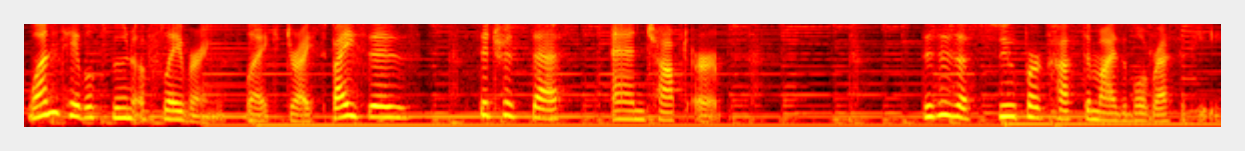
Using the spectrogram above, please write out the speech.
1 tablespoon of flavorings like dry spices, citrus zest, and chopped herbs. This is a super customizable recipe.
